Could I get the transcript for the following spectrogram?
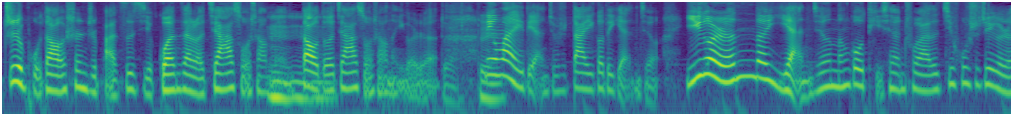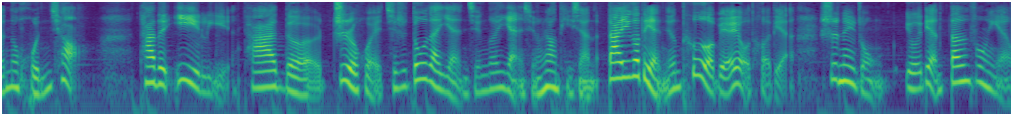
质朴到甚至把自己关在了枷锁上面、道德枷锁上的一个人。另外一点就是大衣哥的眼睛，一个人的眼睛能够体现出来的几乎是这个人的魂窍。他的毅力、他的智慧，其实都在眼睛跟眼型上体现的。大衣哥的眼睛特别有特点，是那种有一点丹凤眼，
